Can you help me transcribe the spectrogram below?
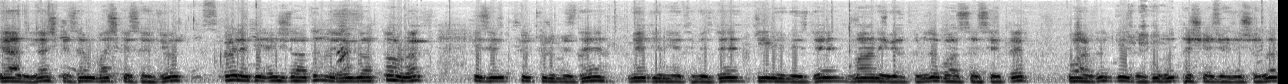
Yani yaş kesen baş keser diyor. Böyle bir ecdadın ve evlatlı olarak bizim kültürümüzde, medeniyetimizde, dinimizde, maneviyatımızda bu hassasiyetler vardır. Biz de bunu taşıyacağız inşallah.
